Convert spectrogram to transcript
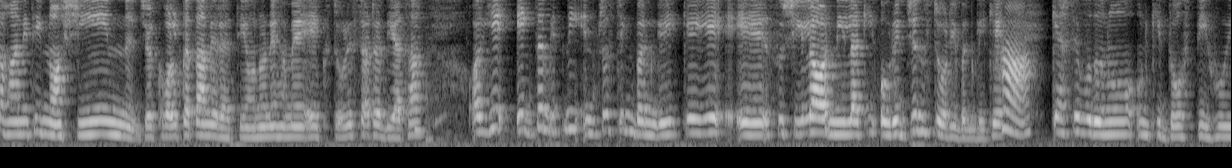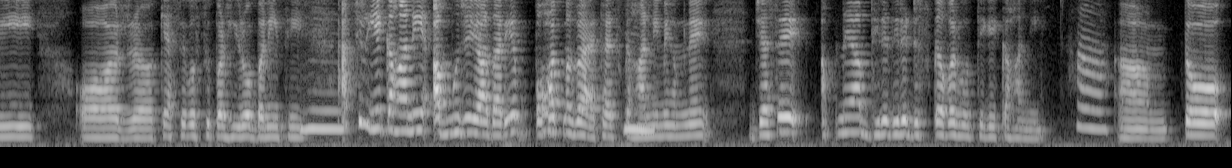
कहानी थी नौशीन जो कोलकाता में रहती है उन्होंने हमें एक स्टोरी स्टार्टर दिया था। और ये एकदम इतनी इंटरेस्टिंग बन गई कि ये ए, सुशीला और नीला की ओरिजिन स्टोरी बन गई कि हाँ। कैसे वो दोनों उनकी दोस्ती हुई और कैसे वो सुपर हीरो बनी थी। एक्चुअली ये कहानी अब मुझे याद आ रही है बहुत मज़ा आया था इस कहानी में हमने जैसे अपने आप धीरे धीरे डिस्कवर होती गई कहानी। हाँ। अम, तो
